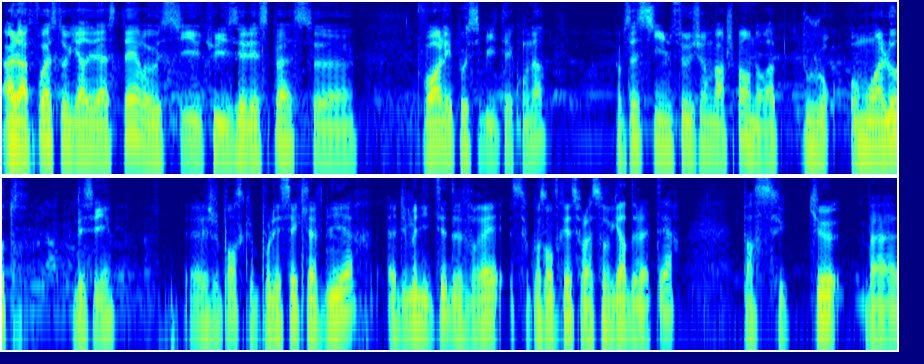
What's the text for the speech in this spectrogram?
À la fois sauvegarder la Terre et aussi utiliser l'espace euh, pour voir les possibilités qu'on a. Comme ça, si une solution ne marche pas, on aura toujours au moins l'autre d'essayer. Euh, je pense que pour les siècles à venir, l'humanité devrait se concentrer sur la sauvegarde de la Terre. Parce que, bah,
